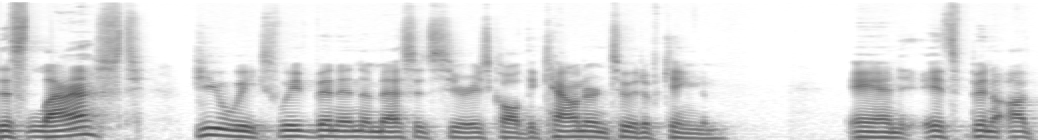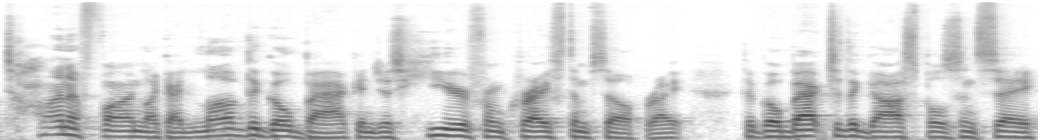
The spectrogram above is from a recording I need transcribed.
this last few weeks, we've been in a message series called The Counterintuitive Kingdom. And it's been a ton of fun. Like, I love to go back and just hear from Christ himself, right? To go back to the Gospels and say,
